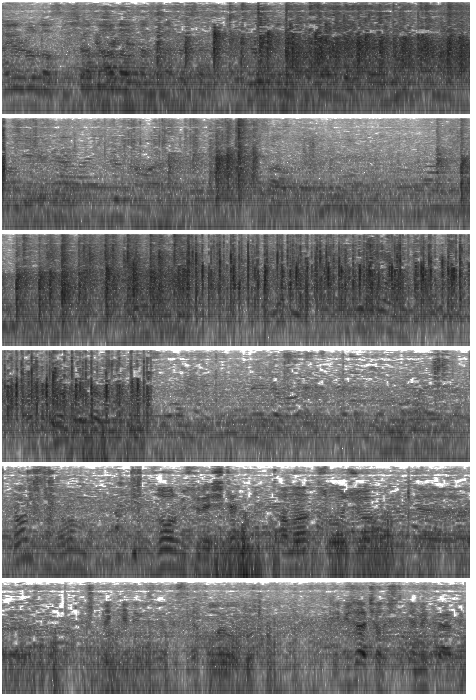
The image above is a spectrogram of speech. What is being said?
Hayırlı uğurlu olsun inşallah. Allah utandırmasın. Tamam mı? Zor bir süreçti ama sonucu e, beklediğimizin ötesine kolay oldu. E, güzel çalıştık, emek verdik.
